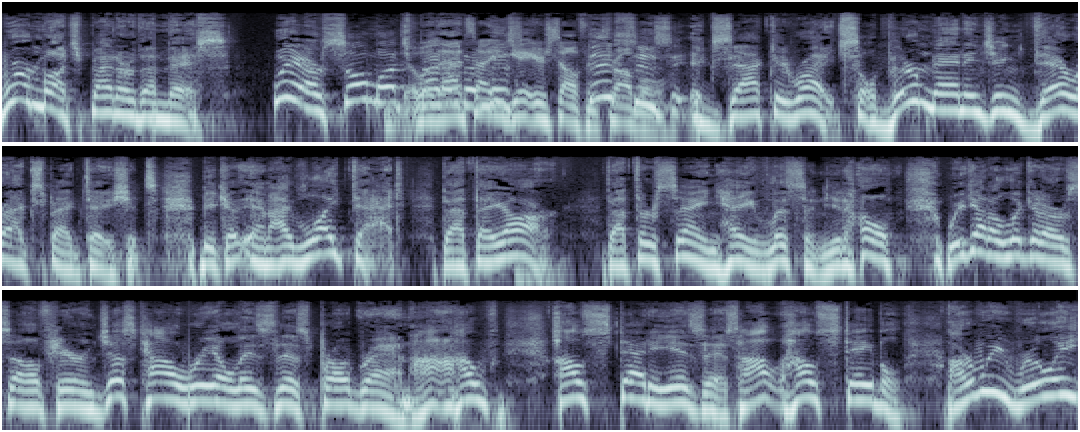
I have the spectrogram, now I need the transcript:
we're much better than this. We are so much Well, better that's than how you this. get yourself in this trouble. Is exactly right. So they're managing their expectations because, and I like that that they are. That they're saying, hey, listen, you know, we got to look at ourselves here and just how real is this program? How how, how steady is this? How how stable are we really?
